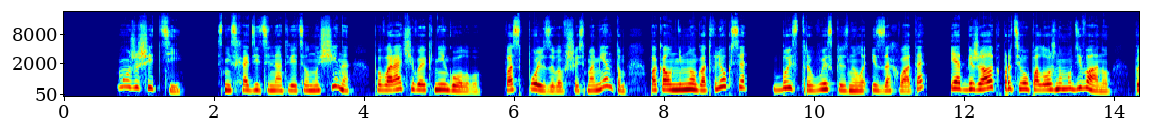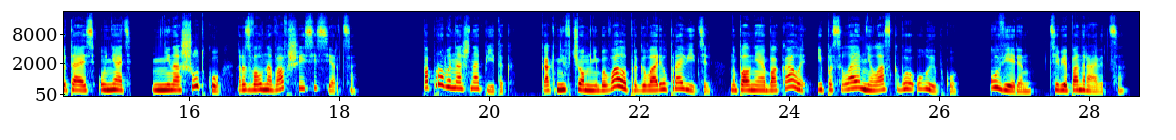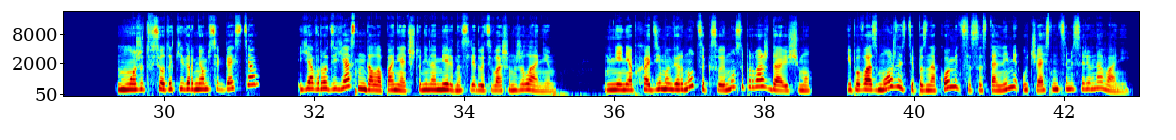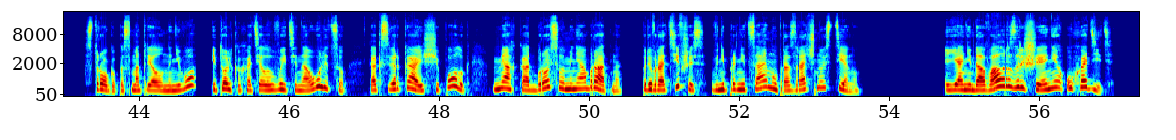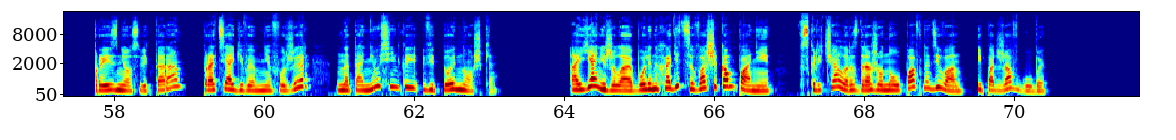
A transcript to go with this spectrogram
«Можешь идти», — снисходительно ответил мужчина, поворачивая к ней голову. Воспользовавшись моментом, пока он немного отвлекся, быстро выскользнула из захвата и отбежала к противоположному дивану, пытаясь унять не на шутку разволновавшееся сердце. «Попробуй наш напиток», — как ни в чем не бывало, проговорил правитель, наполняя бокалы и посылая мне ласковую улыбку. «Уверен, тебе понравится». «Может, все-таки вернемся к гостям? Я вроде ясно дала понять, что не намерена следовать вашим желаниям. Мне необходимо вернуться к своему сопровождающему и по возможности познакомиться с остальными участницами соревнований. Строго посмотрела на него и только хотела выйти на улицу, как сверкающий полог мягко отбросил меня обратно, превратившись в непроницаемую прозрачную стену. «Я не давал разрешения уходить», – произнес Викторан, протягивая мне фужер на тонюсенькой витой ножке. «А я не желаю более находиться в вашей компании», – вскричала, раздраженно упав на диван и поджав губы.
